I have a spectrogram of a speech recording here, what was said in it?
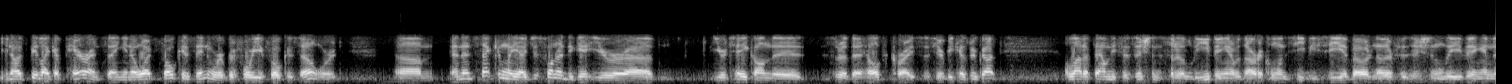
you know, it'd be like a parent saying, you know what, focus inward before you focus outward. Um, and then secondly, I just wanted to get your uh, your take on the sort of the health crisis here because we've got a lot of family physicians sort of leaving. There was an article in CBC about another physician leaving, and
